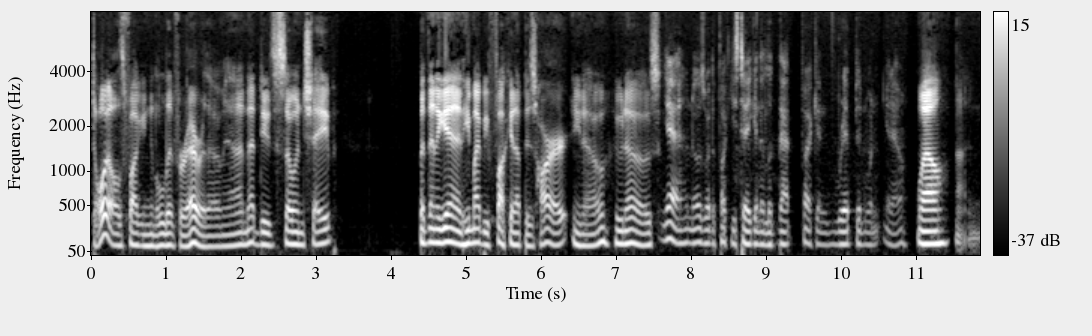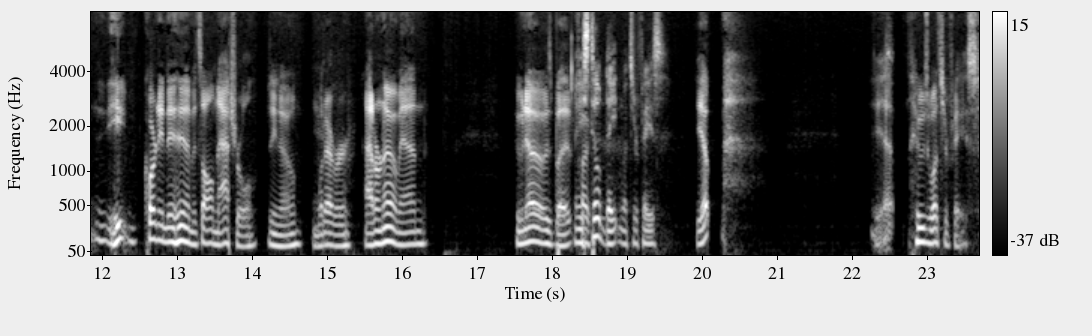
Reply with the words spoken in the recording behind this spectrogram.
Doyle's fucking going to live forever, though, man. That dude's so in shape. But then again, he might be fucking up his heart, you know? Who knows? Yeah, who knows what the fuck he's taking to look that fucking ripped and when you know. Well, uh, he according to him, it's all natural, you know, whatever. I don't know, man. Who knows? But And he's fuck- still dating what's her face. yep, yep. Who's what's her face?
